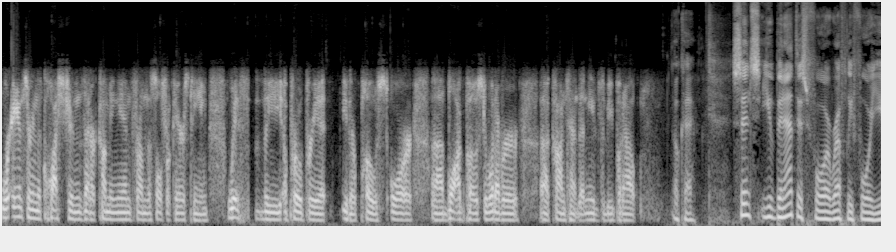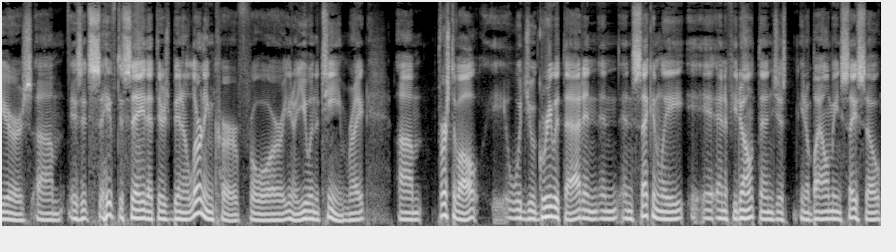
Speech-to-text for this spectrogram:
we're answering the questions that are coming in from the social cares team with the appropriate either post or uh, blog post or whatever uh, content that needs to be put out. Okay. Since you've been at this for roughly four years, um, is it safe to say that there's been a learning curve for you know you and the team, right? Um, first of all, would you agree with that? And and and secondly, and if you don't, then just you know by all means say so.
